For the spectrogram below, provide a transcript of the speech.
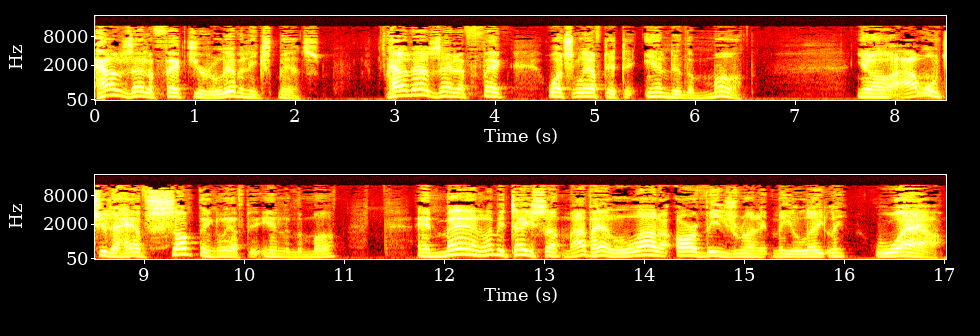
How does that affect your living expense? How does that affect what's left at the end of the month? You know, I want you to have something left at the end of the month. And man, let me tell you something. I've had a lot of RVs run at me lately. Wow.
